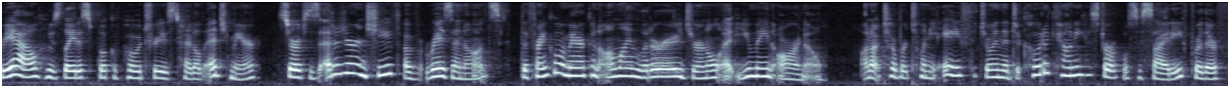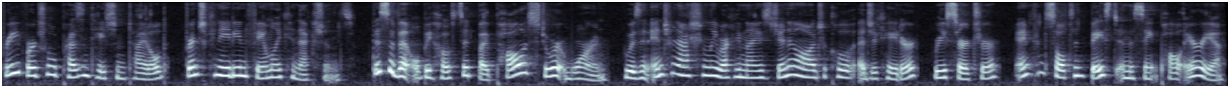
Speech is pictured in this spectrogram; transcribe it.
Rial, whose latest book of poetry is titled Edgemere, serves as editor in chief of Resonance, the Franco American online literary journal at UMaine Orono. On October 28th, join the Dakota County Historical Society for their free virtual presentation titled French Canadian Family Connections. This event will be hosted by Paula Stuart Warren, who is an internationally recognized genealogical educator, researcher, and consultant based in the St. Paul area.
